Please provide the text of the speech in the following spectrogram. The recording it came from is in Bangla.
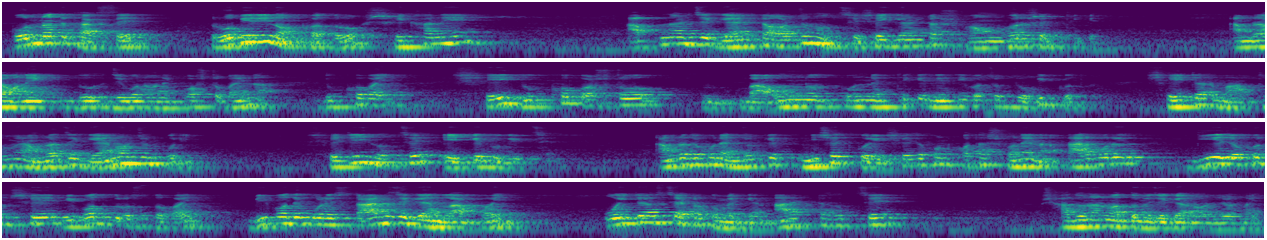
কন্যাতে থাকছে, রবিরই নক্ষত্র, সেখানে আপনার যে জ্ঞানটা অর্জন হচ্ছে, সেই জ্ঞানটা সংঘর্ষের থেকে। আমরা অনেক জীবনে অনেক কষ্ট পাই না? দুঃখ পাই। সেই দুঃখ, কষ্ট বা অন্য, অন্যের থেকে নেতিবাচক যে অভিজ্ঞতা, সেইটার মাধ্যমে আমরা যে জ্ঞান অর্জন করি, সেটাই হচ্ছে এই কেতু দিচ্ছে। আমরা যখন একজনকে নিষেধ করি, সে যখন কথা শোনে না, তারপরে গিয়ে যখন সে বিপদগ্রস্ত হয়, বিপদে পড়ে তার যে জ্ঞান লাভ হয়, ওইটা হচ্ছে একরকমের জ্ঞান। আর একটা হচ্ছে সাধনার মাধ্যমে যে জ্ঞান অর্জন হয়।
